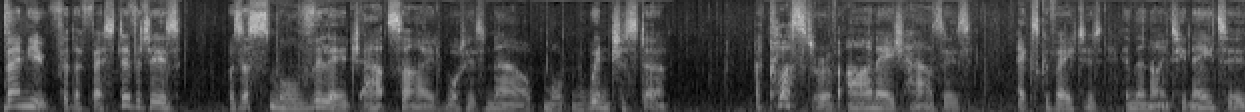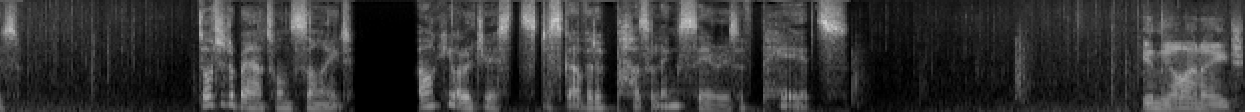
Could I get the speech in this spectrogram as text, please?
Venue for the festivities was a small village outside what is now modern Winchester, a cluster of Iron Age houses excavated in the 1980s. Dotted about on site, archaeologists discovered a puzzling series of pits. In the Iron Age,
